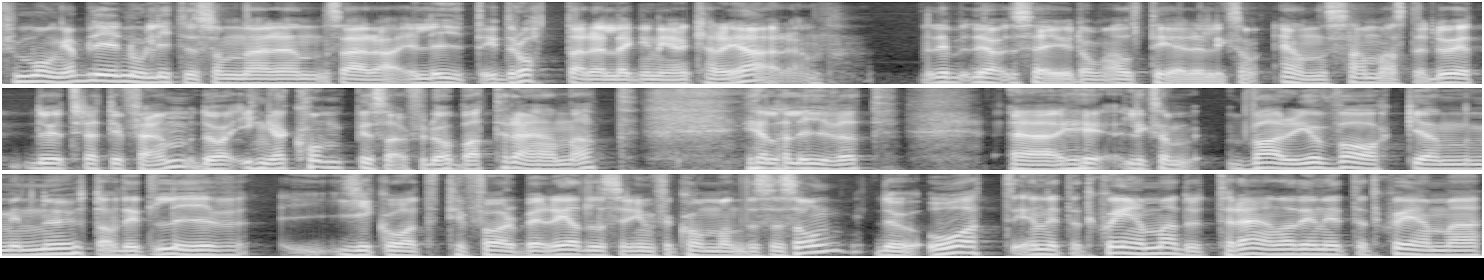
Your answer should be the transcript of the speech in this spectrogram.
för många blir det nog lite som när en så här, elitidrottare lägger ner karriären. Det, det säger de alltid är det liksom ensammaste. Du är, du är 35, du har inga kompisar för du har bara tränat hela livet. Eh, liksom varje vaken minut av ditt liv gick åt till förberedelser inför kommande säsong. Du åt enligt ett schema, du tränade enligt ett schema,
